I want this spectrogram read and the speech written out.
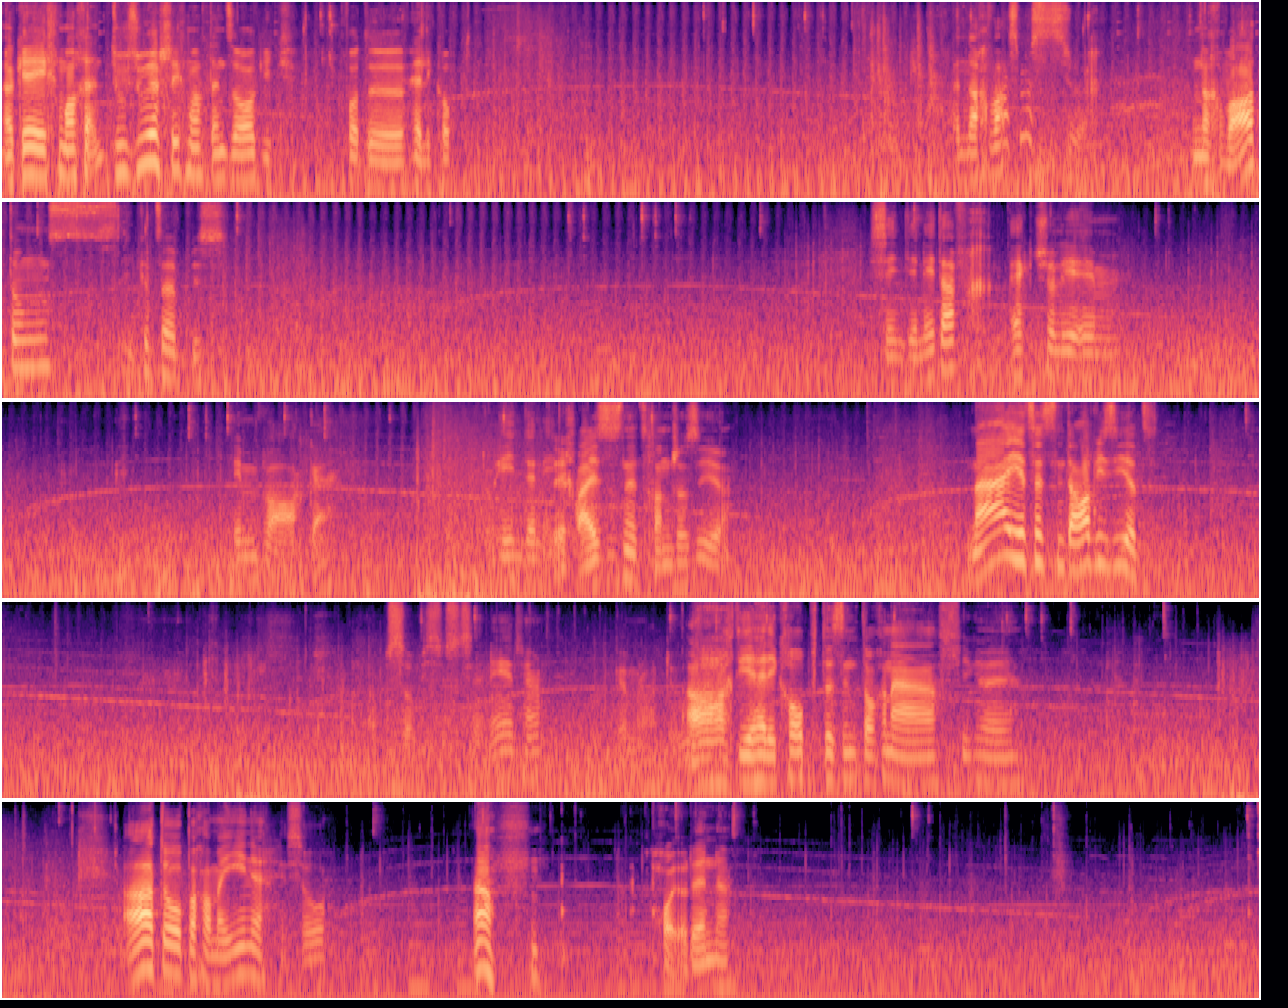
Okay, ich mache, du suchst, ich mache die Entsorgung von der Helikopter. Und nach was musst du suchen? Nach Wartungs... irgendetwas. Sind die nicht einfach actually im. im Wagen? Da hinten nicht. Ich weiß es nicht, kann schon sein. Nein, jetzt hat es nicht anvisiert. Aber so wie es aussieht nicht, hä? Gehen wir halt durch. Ach, die Helikopter sind doch nervig, hey. Ah, da oben kann man rein. So. Ah. Heuer dann.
